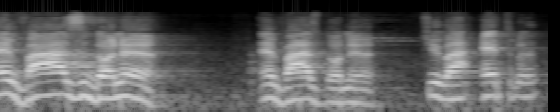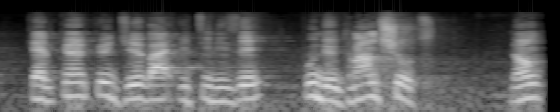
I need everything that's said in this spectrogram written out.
un vase d'honneur. Un vase d'honneur. Tu vas être quelqu'un que Dieu va utiliser pour de grandes choses. Donc,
